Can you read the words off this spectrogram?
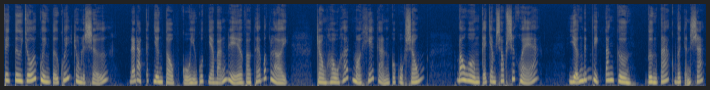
việc từ chối quyền tự quyết trong lịch sử đã đặt các dân tộc của những quốc gia bản địa vào thế bất lợi trong hầu hết mọi khía cạnh của cuộc sống, bao gồm cả chăm sóc sức khỏe, dẫn đến việc tăng cường tương tác với cảnh sát.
